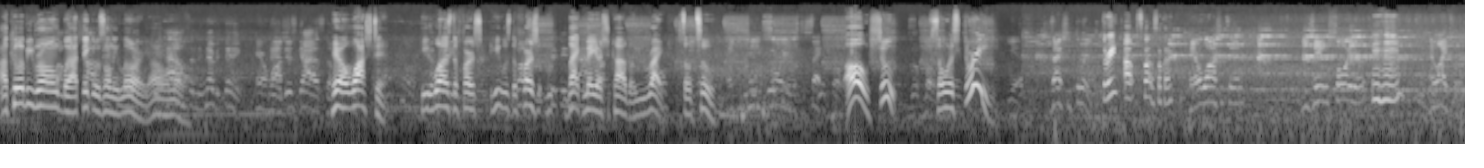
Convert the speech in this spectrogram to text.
I could be wrong, but I think it was only Lori. I don't know. Harold Washington. He was the first. He was the first black mayor of Chicago. You're right. So two. Gene Sawyer was the second. Oh shoot. So it's three. Yeah. It's actually three. Three. Oh, it's close. Okay. Harold Washington, Eugene Sawyer, mm-hmm. and Lightfoot.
